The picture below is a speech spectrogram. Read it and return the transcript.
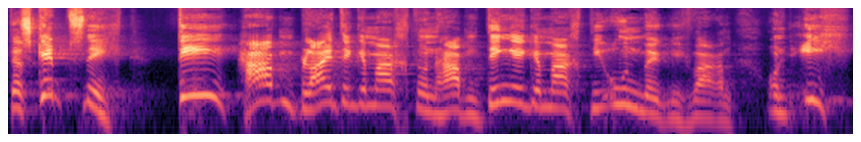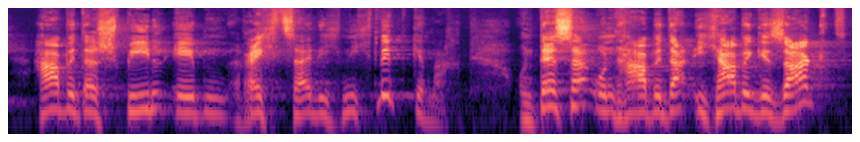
Das gibt's nicht. Die haben pleite gemacht und haben Dinge gemacht, die unmöglich waren. Und ich habe das Spiel eben rechtzeitig nicht mitgemacht. Und deshalb, und habe da, ich habe gesagt,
